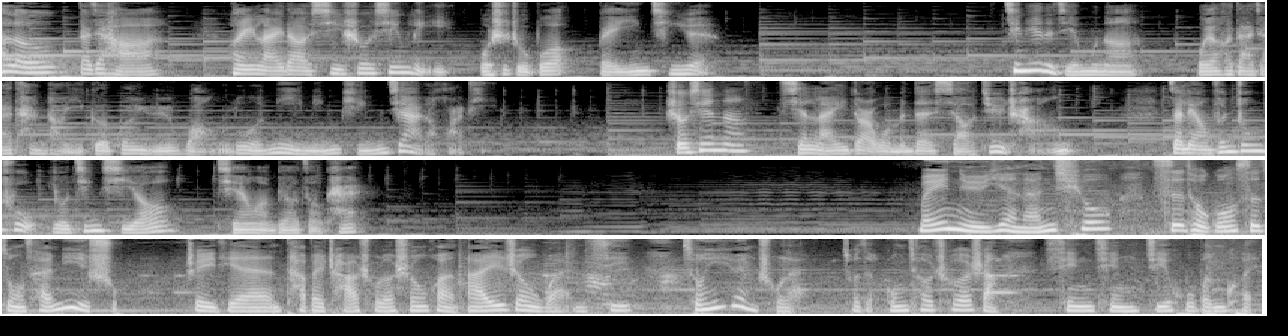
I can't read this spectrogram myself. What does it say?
Hello，大家好啊，欢迎来到细说心理，我是主播北音清月。今天的节目呢，我要和大家探讨一个关于网络匿名评价的话题。首先呢，先来一段我们的小剧场，在两分钟处有惊喜哦，千万不要走开。美女叶兰秋，司徒公司总裁秘书。这一天，他被查出了身患癌症晚期，从医院出来，坐在公交车上，心情几乎崩溃。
